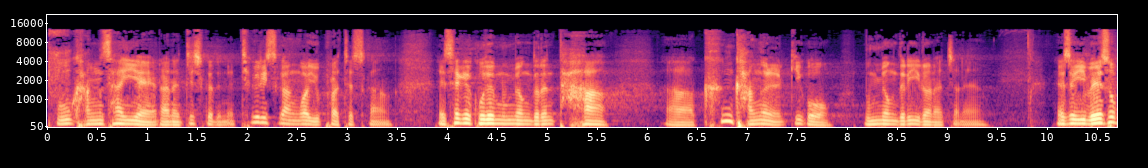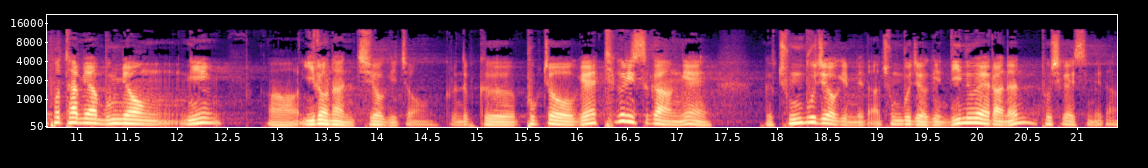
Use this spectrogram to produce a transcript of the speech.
두 강 사이에라는 뜻이거든요. 티그리스강과 유프라테스강. 세계 고대 문명들은 다큰 아, 강을 끼고 문명들이 일어났잖아요. 그래서 이 메소포타미아 문명이 어, 일어난 지역이죠. 그런데 그 북쪽의 티그리스 강의 그 중부 지역입니다. 중부 지역이 니누에라는 도시가 있습니다.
